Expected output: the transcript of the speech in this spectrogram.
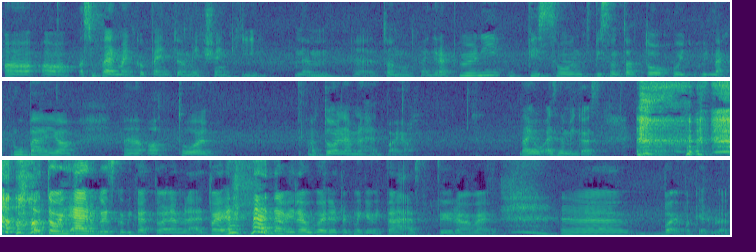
a, a, a Superman köpenytől még senki nem tanult meg repülni, viszont, viszont attól, hogy, hogy megpróbálja, attól, attól nem lehet baja. Na jó, ez nem igaz. attól, hogy elrugaszkodik, attól nem lehet baj. Nem, nem, nem ugorjatok nekem itt a háztetőről, mert uh, bajba kerülök.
